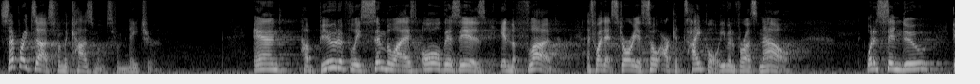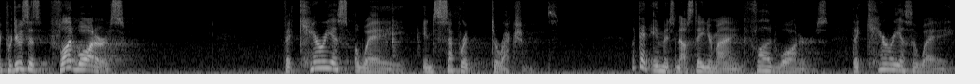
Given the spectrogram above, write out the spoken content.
Separates us from the cosmos, from nature. And how beautifully symbolized all this is in the flood. That's why that story is so archetypal, even for us now. What does sin do? It produces floodwaters that carry us away in separate directions. Let that image now stay in your mind flood waters that carry us away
